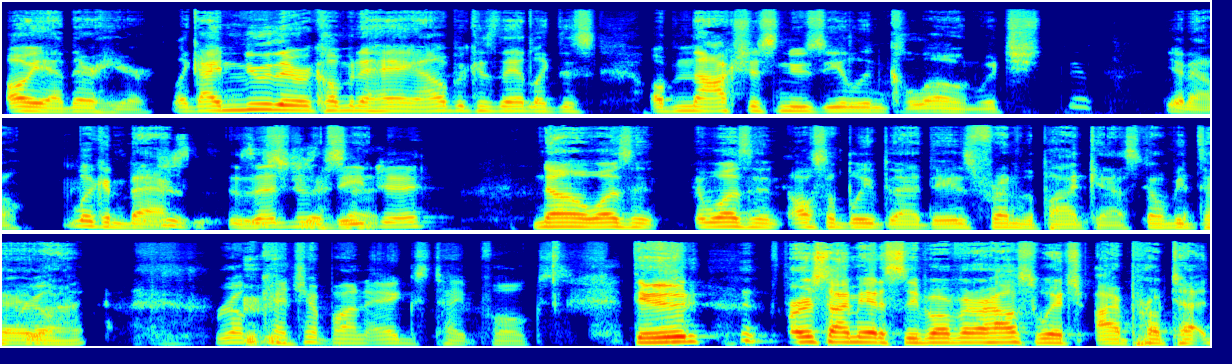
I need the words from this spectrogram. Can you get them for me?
oh yeah, they're here. Like I knew they were coming to hang out because they had like this obnoxious New Zealand cologne, which you know, looking back, Is, is that just. DJ? no, it wasn't. It wasn't. Also bleep that, dude. He's friend of the podcast. Don't be terrible. Real- Real ketchup on eggs type folks. dude. First time he had a sleepover at our house, which I protest,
